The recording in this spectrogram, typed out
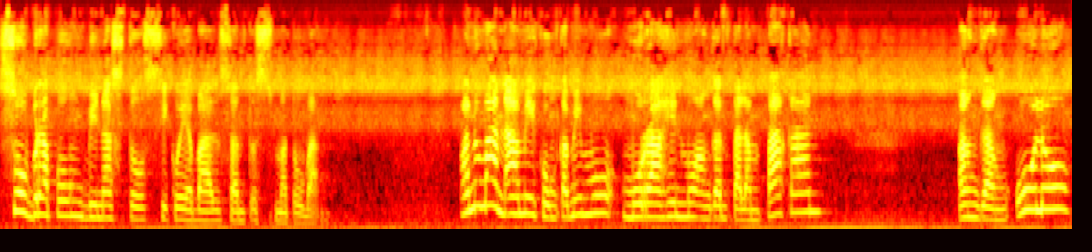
sobra pong binastos si Kuya Bal Santos Matubang. Ano man, Ami, kung kami mo, murahin mo hanggang talampakan, hanggang ulo,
